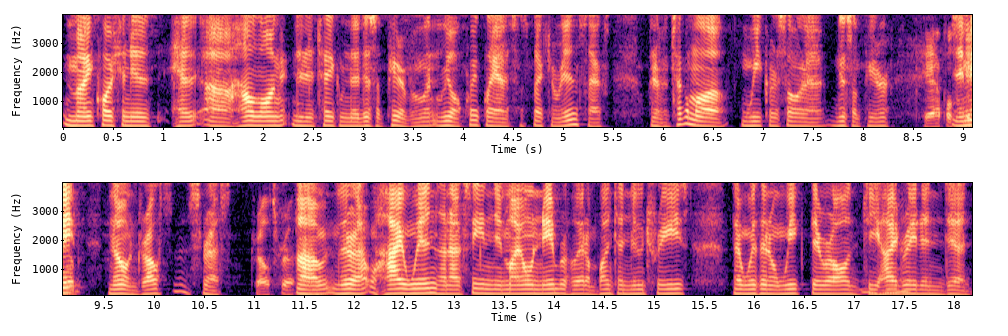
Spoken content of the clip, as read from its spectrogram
my question is, ha uh, how long did it take them to disappear? If it went real quickly, I suspect they're insects. But if it took them a week or so to disappear, The apple they scab, may no drought stress. drought threat. Uh, there are high winds, and I've seen in my own neighborhood a bunch of new trees that within a week they were all dehydrated and dead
